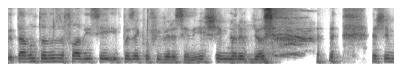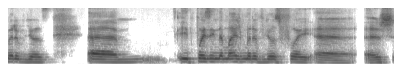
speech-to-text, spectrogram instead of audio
estavam todas a falar disso e, e, depois é que eu fui ver a cena e achei maravilhoso. achei maravilhoso. Um, e depois ainda mais maravilhoso foi uh, as,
